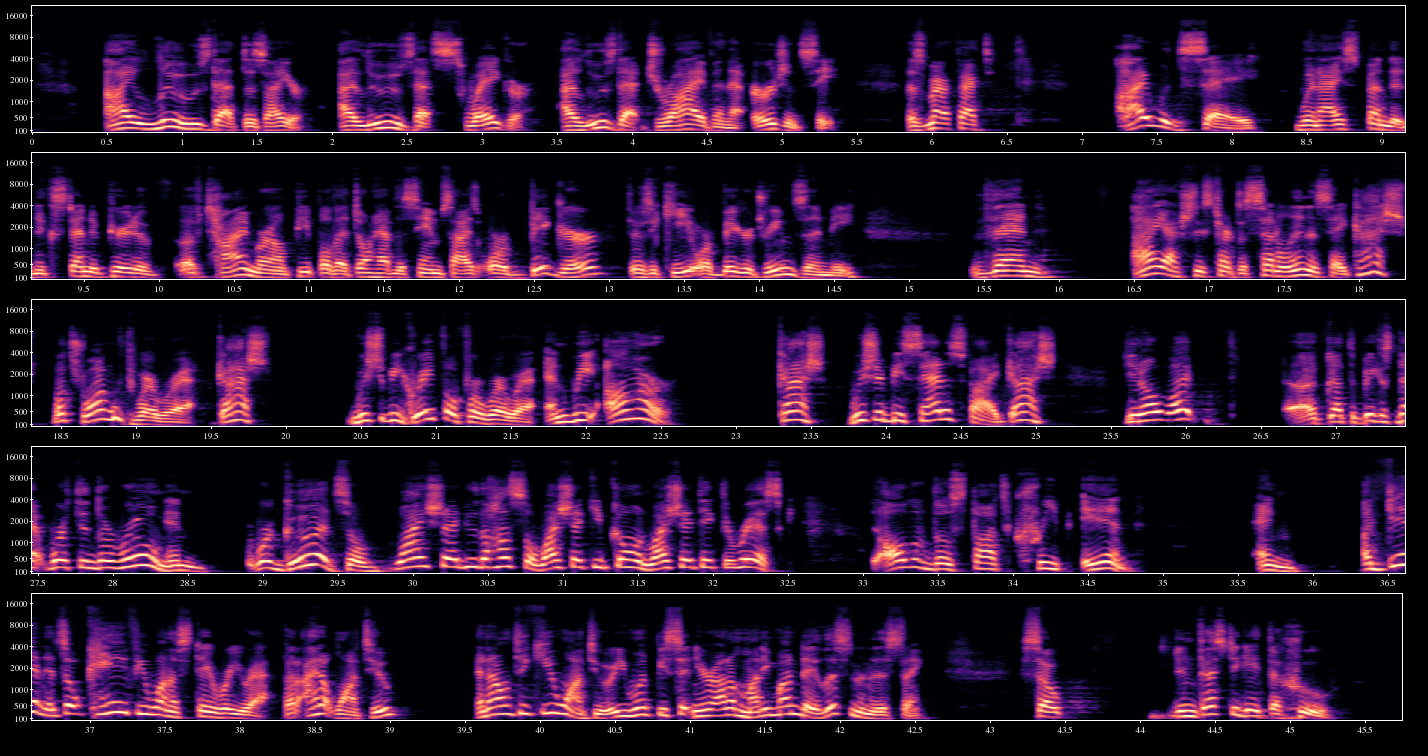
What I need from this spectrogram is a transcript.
I lose that desire. I lose that swagger. I lose that drive and that urgency. As a matter of fact, I would say when I spend an extended period of, of time around people that don't have the same size or bigger, there's a key, or bigger dreams than me, then I actually start to settle in and say, gosh, what's wrong with where we're at? Gosh, we should be grateful for where we're at. And we are. Gosh, we should be satisfied. Gosh, you know what? I've got the biggest net worth in the room and we're good. So why should I do the hustle? Why should I keep going? Why should I take the risk? All of those thoughts creep in. And again, it's okay if you want to stay where you're at, but I don't want to. And I don't think you want to, or you wouldn't be sitting here on a Money Monday listening to this thing. So investigate the who.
